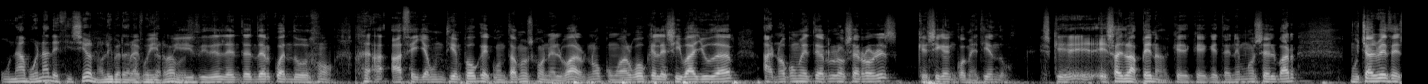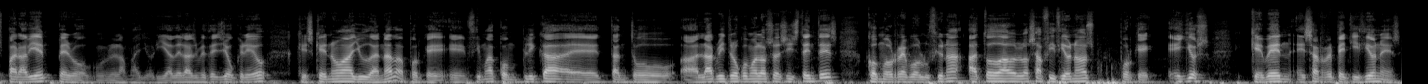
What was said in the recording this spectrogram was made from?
una buena decisión Oliver de la Fuente Ramos. Muy difícil de entender cuando hace ya un tiempo que contamos con el VAR, ¿no? Como algo que les iba a ayudar a no cometer los errores que siguen cometiendo. Es que esa es la pena, que, tenemos el VAR muchas veces para bien, pero la mayoría de las veces yo creo que es que no ayuda a nada, porque encima complica eh, tanto al árbitro como a los asistentes, como revoluciona a todos los aficionados, porque ellos que ven esas repeticiones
